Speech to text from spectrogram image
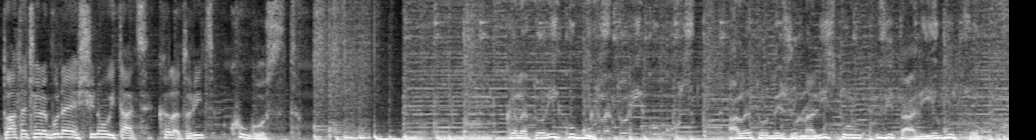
Toate cele bune și nu uitați, călătoriți cu gust! Călătoriți cu gust. Călătorii cu gust. Alături de jurnalistul Vitalie Guțu.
